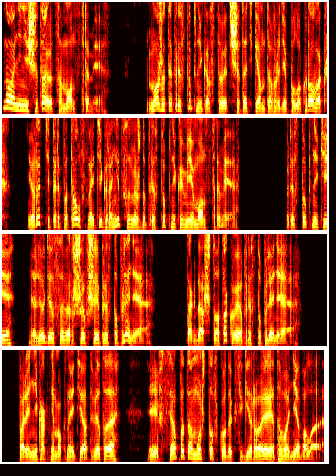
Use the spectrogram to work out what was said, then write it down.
но они не считаются монстрами. Может и преступников стоит считать кем-то вроде полукровок, и Ред теперь пытался найти границу между преступниками и монстрами. Преступники — люди, совершившие преступления. Тогда что такое преступление? Парень никак не мог найти ответа, и всё потому, что в кодексе героя этого не было.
